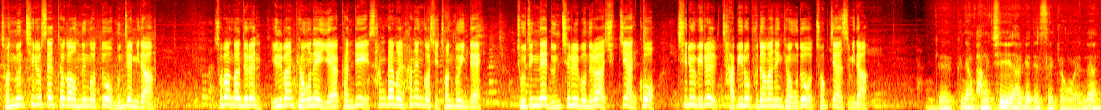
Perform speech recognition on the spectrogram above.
전문 치료센터가 없는 것도 문제입니다. 소방관들은 일반 병원에 예약한 뒤 상담을 하는 것이 전부인데 조직 내 눈치를 보느라 쉽지 않고 치료비를 자비로 부담하는 경우도 적지 않습니다. 이게 그냥 방치하게 됐을 경우에는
